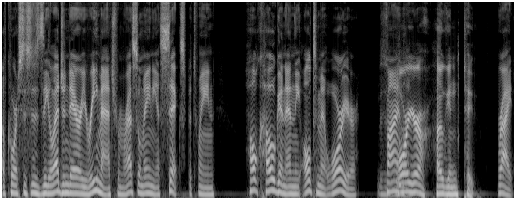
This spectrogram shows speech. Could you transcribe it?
of course, this is the legendary rematch from WrestleMania 6 between Hulk Hogan and the Ultimate Warrior. This is Warrior Hogan two. Right.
